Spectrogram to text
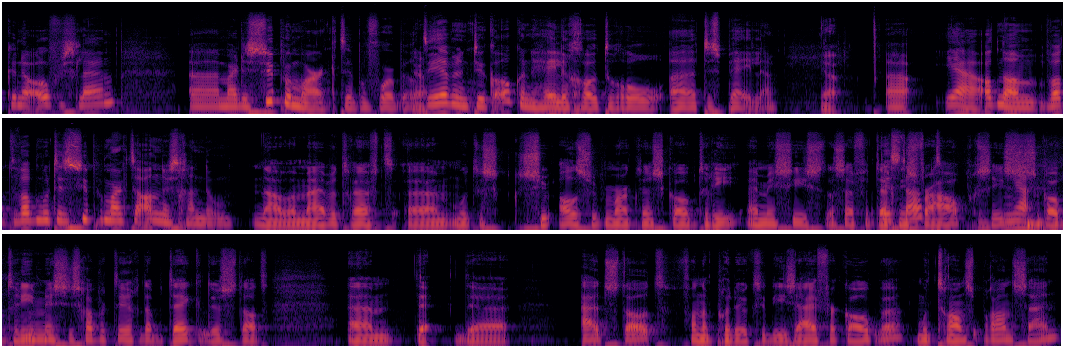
kunnen overslaan. Eh, maar de supermarkten bijvoorbeeld, Ja. die hebben natuurlijk ook een hele grote rol eh, te spelen. Ja. Eh, ja, Adnan, wat, wat moeten de supermarkten anders gaan doen? Nou, wat mij betreft moeten su- alle supermarkten een scope 3 emissies, dat is even een Is technisch verhaal, precies, Ja. scope 3 emissies rapporteren. Dat betekent dus dat ehm, de, de uitstoot van de producten die zij verkopen moet transparant zijn.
